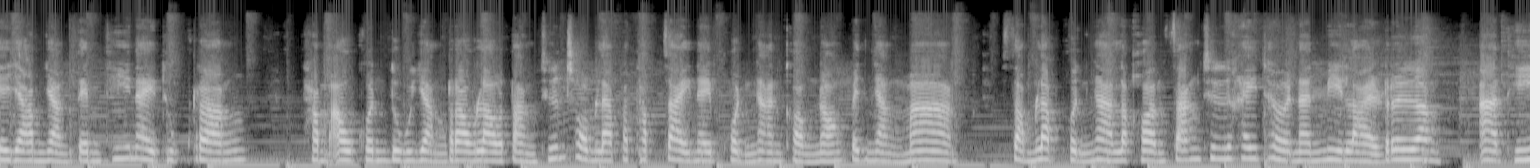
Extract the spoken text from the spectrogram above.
ยายามอย่างเต็มที่ในทุกครั้ง ทำเอาคนดูอย่างเราเราต่างชื่นชมและประทับใจในผลงานของน้องเป็นอย่างมากสำหรับผลงานละครสร้างชื่อให้เธอนั้นมีหลายเรื่อง อาทิ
